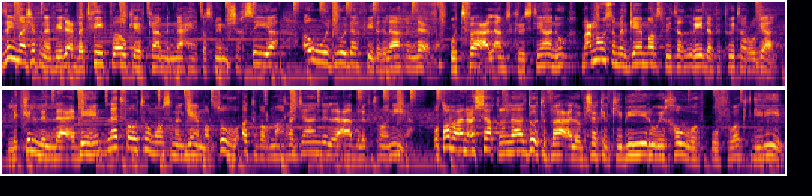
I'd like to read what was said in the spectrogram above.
زي ما شفنا في لعبة فيفا وكيف كان من ناحية تصميم الشخصية أو وجوده في غلاف اللعبة. وتفاعل أمس كريستيانو مع موسم ال gamers في تغريدة في تويتر وقال لكل اللاعبين لا تفوتوا موسم ال gamers وهو أكبر مهرجان للألعاب الإلكترونية. وطبعا عشاق رونالدو تفاعلوا بشكل كبير ويخوف وفي وقت قليل.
